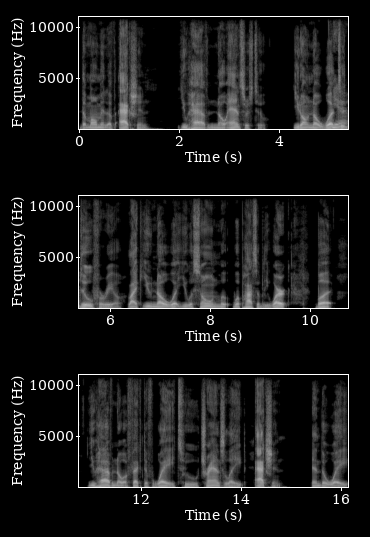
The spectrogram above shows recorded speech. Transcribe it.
the moment of action you have no answers to you don't know what to do for real. Like you know what you assume w- will possibly work, but you have no effective way to translate action in the way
